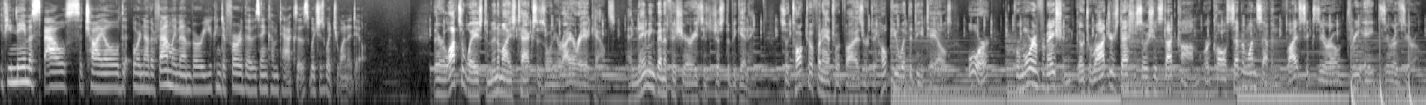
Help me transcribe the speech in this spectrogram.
If you name a spouse, a child, or another family member, you can defer those income taxes, which is what you want to do. There are lots of ways to minimize taxes on your IRA accounts, and naming beneficiaries is just the beginning. So talk to a financial advisor to help you with the details, or for more information, go to rogers-associates.com or call 717-560-3800.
